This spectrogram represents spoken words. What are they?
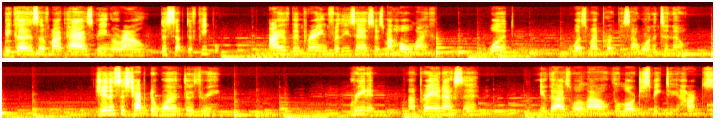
because of my past being around deceptive people. I have been praying for these answers my whole life. What was my purpose? I wanted to know. Genesis chapter 1 through 3. Read it. I pray and ask that you guys will allow the Lord to speak to your hearts.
